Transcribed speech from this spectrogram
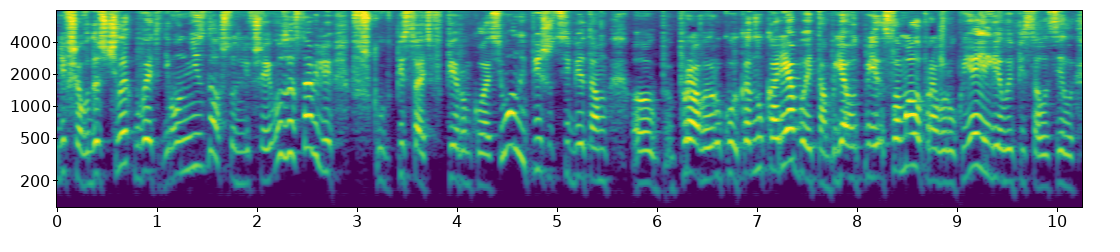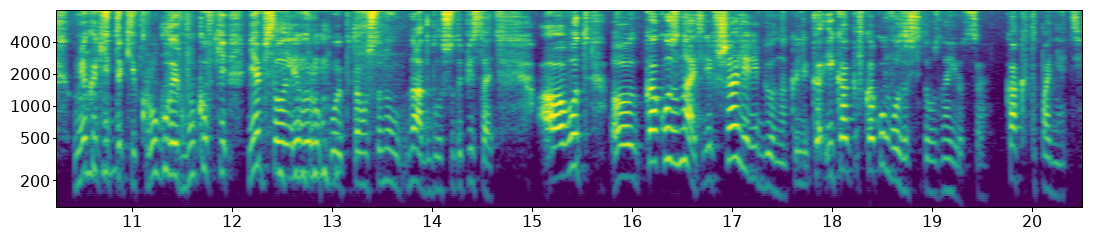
левша? Вот даже человек бывает, он не знал, что он левша. Его заставили писать в первом классе. Он и пишет себе там э, правой рукой, ко- ну, корябает там. Я вот я сломала правую руку, я и левой писала, села. У меня какие-то такие круглые буковки. Я писала левой рукой, потому что, ну, надо было что-то писать. А вот э, как узнать, левша ли ребенок? Или, и как, в каком возрасте это узнается? Как это понять?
